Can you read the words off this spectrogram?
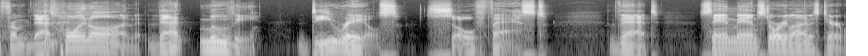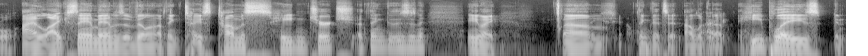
from that point on, that movie derails so fast that Sandman storyline is terrible. I like Sandman as a villain. I think it's Thomas Haden Church, I think is his name. Anyway, um, I think that's it. I'll look it up. He plays an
